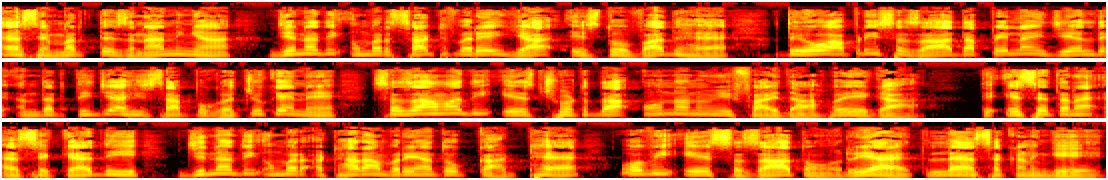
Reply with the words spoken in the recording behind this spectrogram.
ਐਸੇ ਮਰਤੇ ਜ਼ਨਾਨੀਆਂ, ਜਿਨ੍ਹਾਂ ਦੀ ਉਮਰ 60 ਵਰੇ ਜਾਂ ਇਸ ਤੋਂ ਵੱਧ ਹੈ ਤੇ ਉਹ ਆਪਣੀ ਸਜ਼ਾ ਦਾ ਪਹਿਲਾਂ ਹੀ ਜੇਲ੍ਹ ਦੇ ਅੰਦਰ ਤੀਜਾ ਹਿੱਸਾ ਭੁਗਤ ਚੁੱਕੇ ਨੇ, ਸਜ਼ਾਵਾਂ ਦੀ ਇਸ ਛੁੱਟ ਦਾ ਉਹਨਾਂ ਨੂੰ ਵੀ ਫਾਇਦਾ ਹੋਏਗਾ। ਤੇ ਇਸੇ ਤਰ੍ਹਾਂ ਐਸੇ ਕੈਦੀ ਜਿਨ੍ਹਾਂ ਦੀ ਉਮਰ 18 ਵਰਿਆਂ ਤੋਂ ਘੱਟ ਹੈ, ਉਹ ਵੀ ਇਸ ਸਜ਼ਾ ਤੋਂ ਰਿਆਇਤ ਲੈ ਸਕਣਗੇ।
